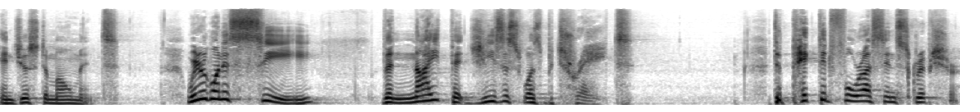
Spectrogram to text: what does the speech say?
in just a moment. We're going to see the night that Jesus was betrayed, depicted for us in Scripture.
